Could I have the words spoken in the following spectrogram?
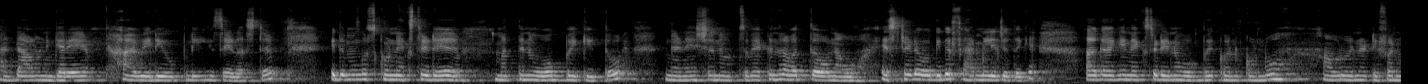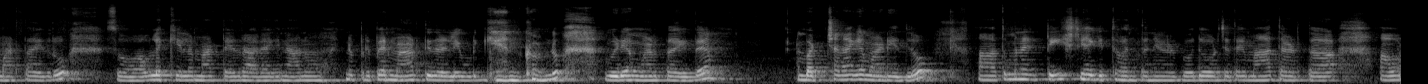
ಆ ದಾವಣಗೆರೆ, ಹಾವೇರಿ, ಹುಬ್ಳಿ ಈ ಸೈಡ್ ಅಷ್ಟೇ. ಇದು ಮುಗಿಸ್ಕೊಂಡು ನೆಕ್ಸ್ಟ್ ಡೇ ಮತ್ತೆ ನಾವು ಹೋಗ್ಬೇಕಿತ್ತು. ಗಣೇಶನ ಉತ್ಸವ. ಯಾಕಂದರೆ ಅವತ್ತು ನಾವು ಎಸ್ಟರ್ಡೇ ಹೋಗಿದ್ದೆ ಫ್ಯಾಮಿಲಿ ಜೊತೆಗೆ. ಹಾಗಾಗಿ ನೆಕ್ಸ್ಟ್ ಡೇನೂ ಹೋಗಬೇಕು ಅಂದ್ಕೊಂಡು ಅವರು ಏನೋ ಟಿಫನ್ ಮಾಡ್ತಾಯಿದ್ರು ಸೊ ಅವಲಕ್ಕಿ ಎಲ್ಲ ಮಾಡ್ತಾಯಿದ್ರು ಹಾಗಾಗಿ ನಾನು ಇನ್ನೂ ಪ್ರಿಪೇರ್ ಮಾಡ್ತಿದ್ರಲ್ಲಿ ಹುಡುಗಿ ಅಂದ್ಕೊಂಡು ವಿಡಿಯೋ ಮಾಡ್ತಾಯಿದ್ದೆ ಬಟ್ ಚೆನ್ನಾಗೇ ಮಾಡಿದ್ಲು. ತುಂಬಾ ಟೇಸ್ಟಿಯಾಗಿತ್ತು ಅಂತಲೇ ಹೇಳ್ಬೋದು. ಅವ್ರ ಜೊತೆ ಮಾತಾಡ್ತಾ, ಅವ್ರ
